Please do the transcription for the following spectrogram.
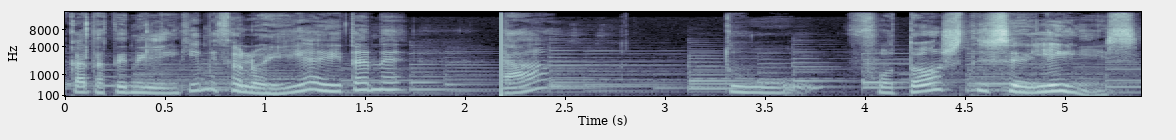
Κατά την ελληνική μυθολογία ήταν του φωτός της Ελλήνης.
